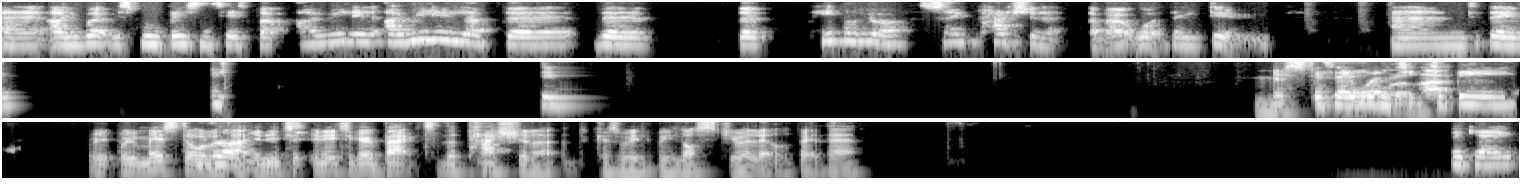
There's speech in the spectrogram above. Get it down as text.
Uh, I work with small businesses, but I really I really love the the people who are so passionate about what they do and they missed they wanted that. to be we, we missed all right. of that you need to you need to go back to the passionate because we, we lost you a little bit there okay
